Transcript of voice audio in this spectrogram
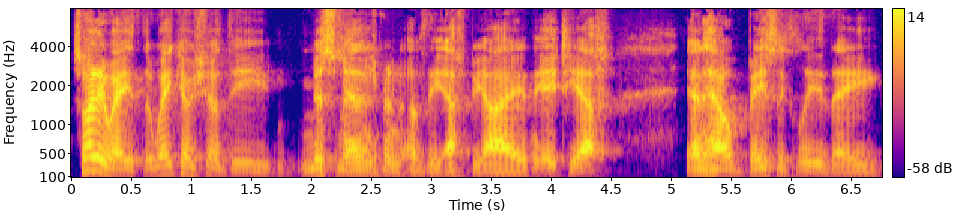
so anyway, the Waco showed the mismanagement of the FBI and the ATF and how basically they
